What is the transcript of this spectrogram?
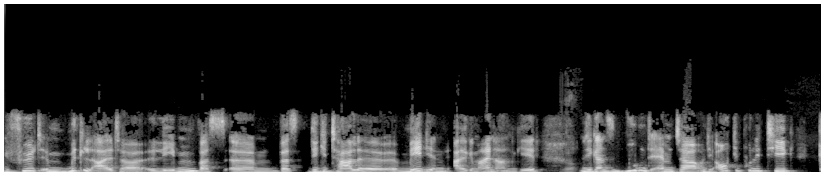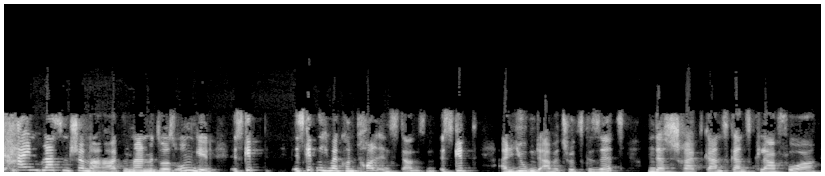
gefühlt im Mittelalter leben, was, ähm, was digitale Medien allgemein angeht. Ja. Und die ganzen Jugendämter und die, auch die Politik keinen blassen Schimmer hat, wie man mit sowas umgeht. Es gibt es gibt nicht mehr Kontrollinstanzen. Es gibt ein Jugendarbeitsschutzgesetz und das schreibt ganz, ganz klar vor,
